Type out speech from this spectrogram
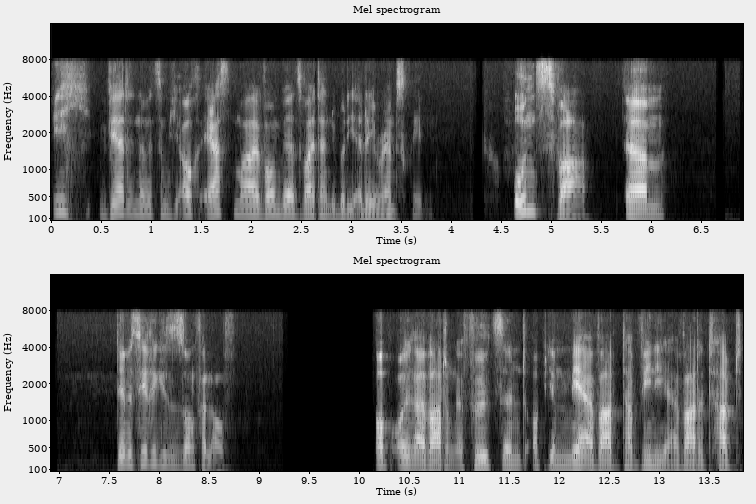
ich werde damit nämlich auch erstmal, wollen wir jetzt weiterhin über die LA Rams reden. Und zwar ähm, der bisherige Saisonverlauf ob eure Erwartungen erfüllt sind, ob ihr mehr erwartet habt, weniger erwartet habt.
